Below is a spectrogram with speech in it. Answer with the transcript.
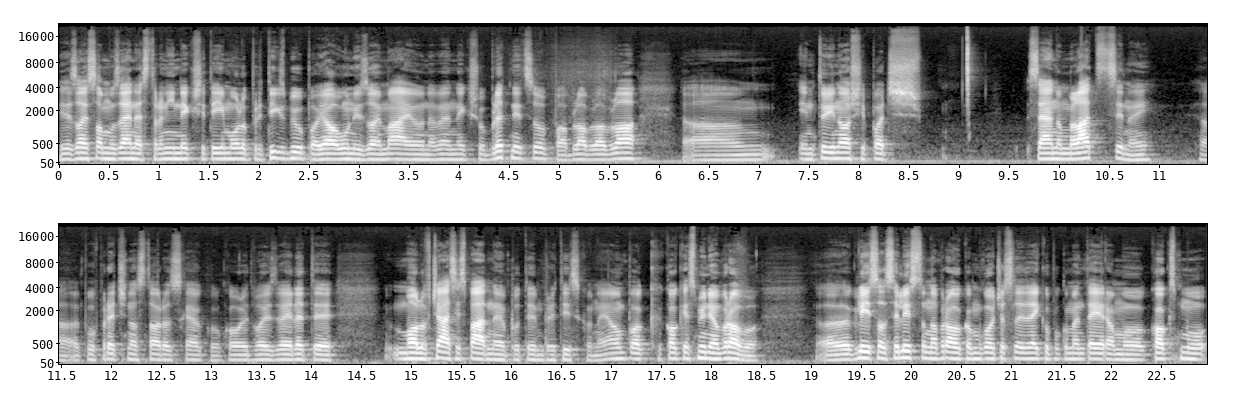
je zdaj samo z ene strani nek še te imolo pritisk bil, pa ja, oni zdaj imajo ne vem, nekšo obletnico, pa bla bla bla. Um, in tudi naši pač vseeno mladci, ne, uh, povprečno starost, kako okoli 22 let, malo včasih spadnejo pod tem pritiskom, ne, ampak kako je sminjal bravo. Uh, Gli so se listo napravili, ko mogoče sledi, ko pokomentiramo, kako smo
